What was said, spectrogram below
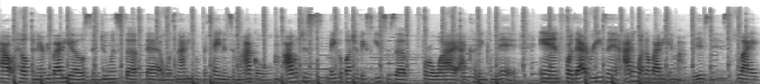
out helping everybody else and doing stuff that was not even pertaining to my goal. I would just make a bunch of excuses up for why I couldn't commit. And for that reason, I didn't want nobody in my business. Like,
